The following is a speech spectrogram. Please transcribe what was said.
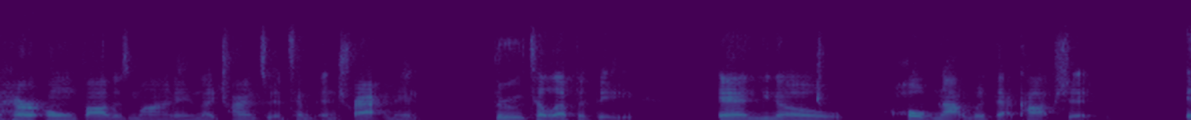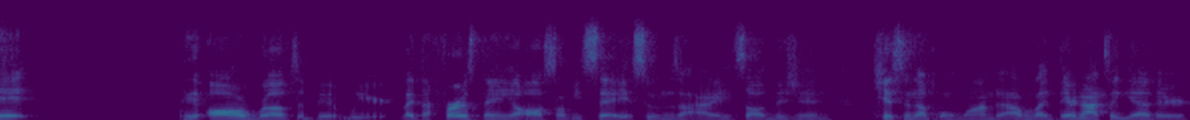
her own father's mind and like trying to attempt entrapment through telepathy and, you know, Hope not with that cop shit, it it all rubs a bit weird. Like the first thing y'all all saw me say as soon as I saw Vision kissing up on Wanda, I was like, they're not together.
